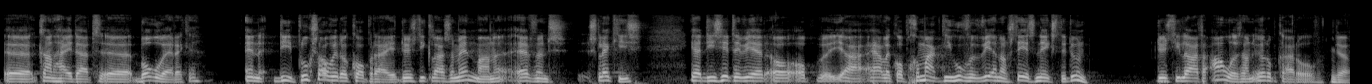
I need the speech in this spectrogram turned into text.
eh, kan hij dat eh, bolwerken. En die ploeg zal weer op kop rijden. Dus die klassementmannen, Evans, Slekkies... Ja, die zitten weer op, eh, ja, eigenlijk op gemak. Die hoeven weer nog steeds niks te doen. Dus die laten alles aan Europcar over. Ja.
